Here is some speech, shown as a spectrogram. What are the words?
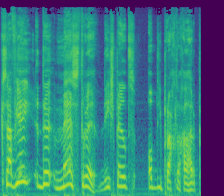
Xavier de Maistre, die speelt op die prachtige harp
